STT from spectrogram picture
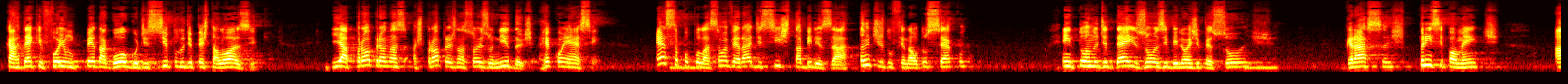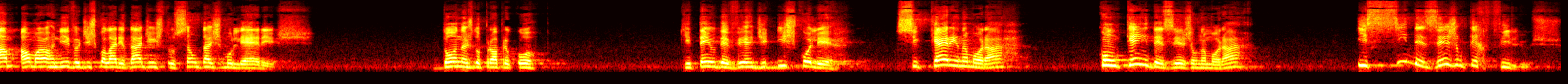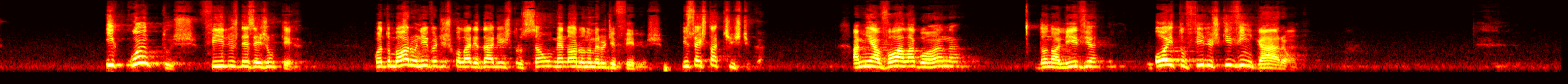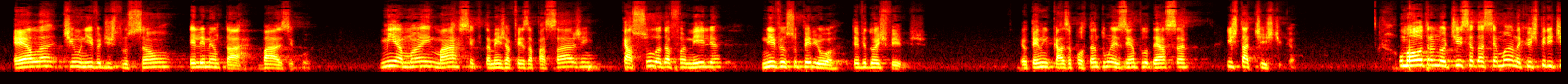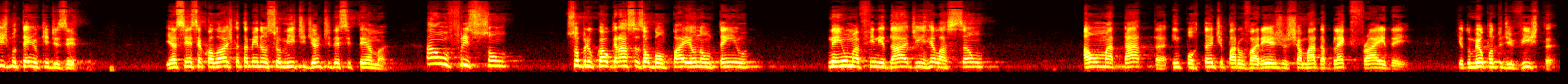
Kardec foi um pedagogo, discípulo de Pestalozzi, e própria, as próprias Nações Unidas reconhecem essa população haverá de se estabilizar antes do final do século, em torno de 10, 11 bilhões de pessoas, graças principalmente ao maior nível de escolaridade e instrução das mulheres, donas do próprio corpo, que têm o dever de escolher se querem namorar, com quem desejam namorar e se desejam ter filhos. E quantos filhos desejam ter? Quanto maior o nível de escolaridade e instrução, menor o número de filhos. Isso é estatística. A minha avó alagoana, Dona Olívia, oito filhos que vingaram. Ela tinha um nível de instrução elementar, básico. Minha mãe, Márcia, que também já fez a passagem, caçula da família, nível superior, teve dois filhos. Eu tenho em casa, portanto, um exemplo dessa estatística. Uma outra notícia da semana que o Espiritismo tem o que dizer. E a ciência ecológica também não se omite diante desse tema. Há um frisson sobre o qual, graças ao bom pai, eu não tenho nenhuma afinidade em relação a uma data importante para o varejo chamada Black Friday, que, do meu ponto de vista,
